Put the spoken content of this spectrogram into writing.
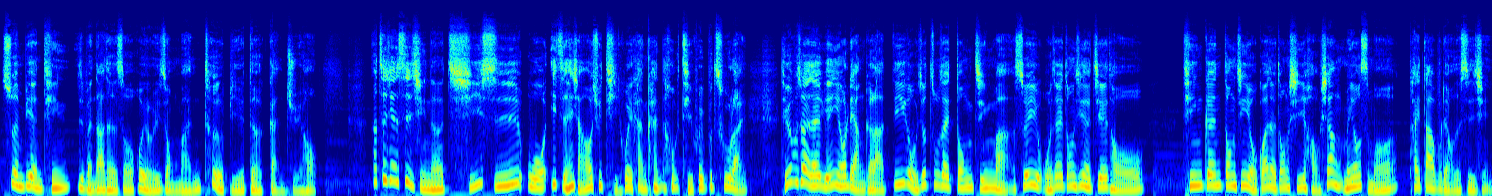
顺便听日本大特的时候，会有一种蛮特别的感觉哈。那这件事情呢，其实我一直很想要去体会看看，但我体会不出来。体会不出来的原因有两个啦，第一个我就住在东京嘛，所以我在东京的街头听跟东京有关的东西，好像没有什么太大不了的事情。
